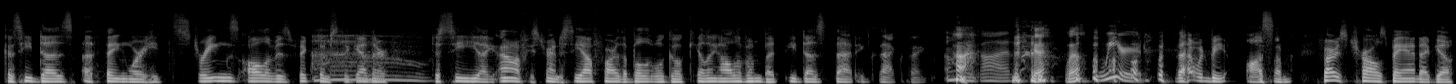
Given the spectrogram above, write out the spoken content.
because he does a thing where he strings all of his victims together Oh. To see like I don't know if he's trying to see how far the bullet will go, killing all of them, but he does that exact thing. Oh my god. Okay, well, Weird. that would be awesome. If I was Charles Band, I'd go.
